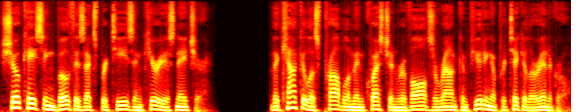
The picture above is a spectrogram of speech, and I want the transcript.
showcasing both his expertise and curious nature. The calculus problem in question revolves around computing a particular integral.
